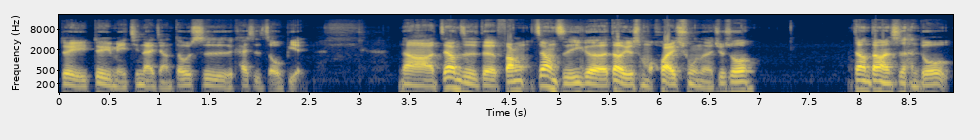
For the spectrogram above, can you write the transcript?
对，对于美金来讲，都是开始走贬。那这样子的方，这样子一个到底有什么坏处呢？就是说，这样当然是很多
